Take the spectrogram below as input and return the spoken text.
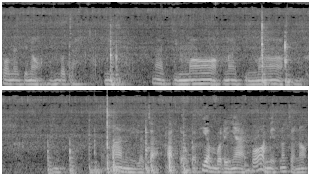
พอแม่พี่น้องเห็นบ่จ้ะนี่น่ากินมาก น่ากินมาก ประมาณนี้ละจ้ะผัดดอกกระเทียมบริยากเพราะเม็ดเนอกจากเนาะ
